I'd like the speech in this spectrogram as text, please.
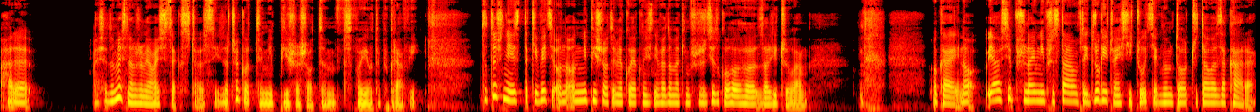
ale ja się domyślam, że miałaś seks z Chelsea. Dlaczego ty mi piszesz o tym w swojej autobiografii? To też nie jest takie, wiecie, on, on nie pisze o tym jako jakąś nie wiadomo jakim przeżyciu, tylko zaliczyłam. Okej, okay, no ja się przynajmniej przestałam w tej drugiej części czuć, jakbym to czytała za karę.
